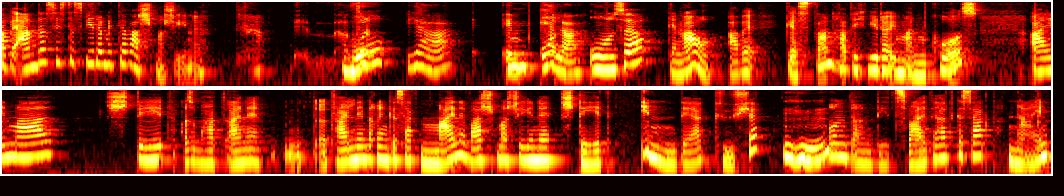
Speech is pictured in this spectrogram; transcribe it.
Aber anders ist es wieder mit der Waschmaschine. Wo? Ja, im Keller. Un- Unser, genau. Aber gestern hatte ich wieder in meinem Kurs einmal steht, also hat eine Teilnehmerin gesagt, meine Waschmaschine steht in der Küche. Und dann die zweite hat gesagt, nein,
